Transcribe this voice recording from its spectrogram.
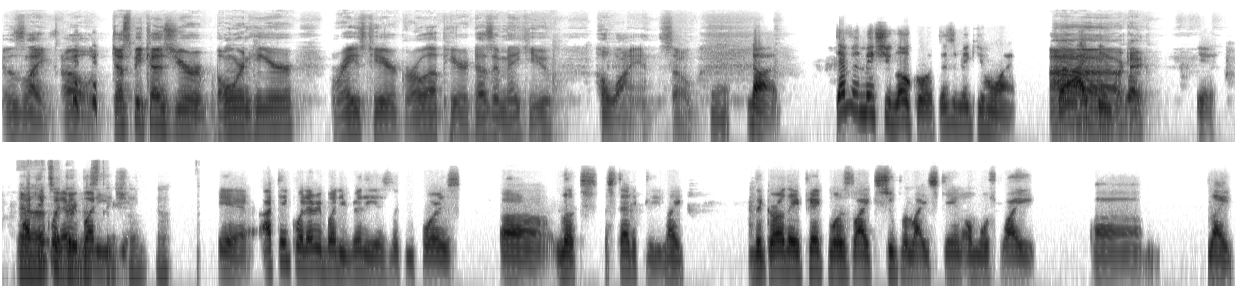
It was like, oh, just because you're born here, raised here, grow up here, doesn't make you Hawaiian. So, no, definitely makes you local. It doesn't make you Hawaiian. ah, I think okay. what- Yeah, I think what everybody- Yeah. Yeah, I think what everybody really is looking for is uh looks aesthetically. Like the girl they picked was like super light skin, almost white. Um, like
